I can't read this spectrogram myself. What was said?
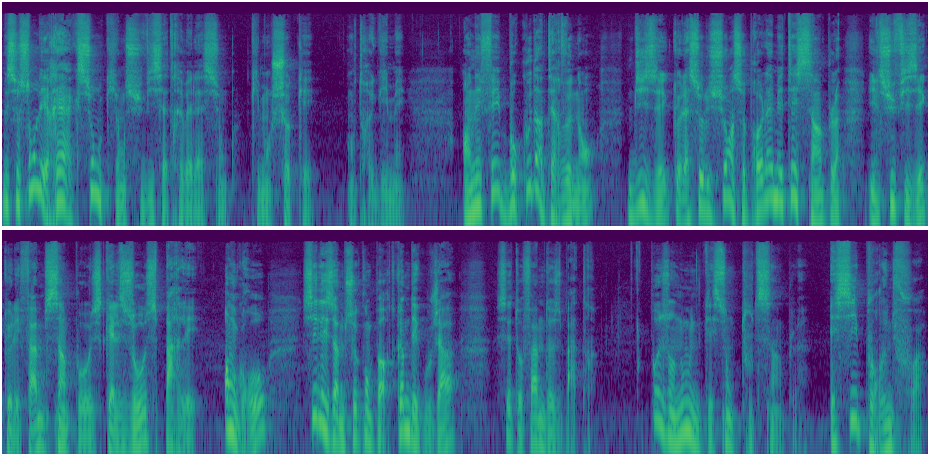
mais ce sont les réactions qui ont suivi cette révélation qui m'ont choqué, entre guillemets. En effet, beaucoup d'intervenants disaient que la solution à ce problème était simple, il suffisait que les femmes s'imposent, qu'elles osent parler. En gros, si les hommes se comportent comme des goujats, c'est aux femmes de se battre. Posons-nous une question toute simple. Et si, pour une fois,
